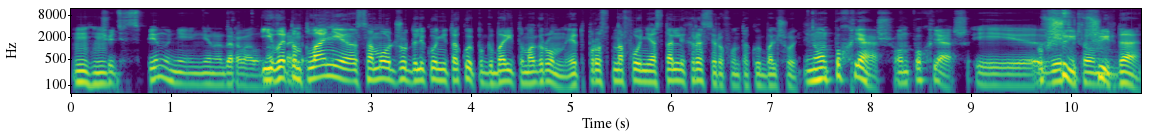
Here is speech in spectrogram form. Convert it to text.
Мгм. Чуть спину не не надорвал, И в этом плане Самоа Джо далеко не такой по габаритам огромный. Это просто на фоне остальных рестлеров он такой большой. Ну, он пухляж, он пухляж. И Вширь, весит вширь, он, да,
